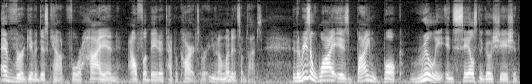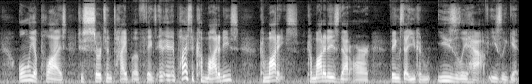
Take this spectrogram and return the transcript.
ever give a discount for high-end alpha, beta type of cards, or even unlimited sometimes. And the reason why is buying bulk really in sales negotiation only applies to certain type of things. It, it, applies to commodities, commodities, commodities that are things that you can easily have, easily get.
